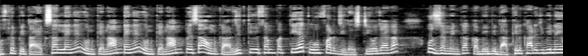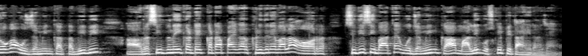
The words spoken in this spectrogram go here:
उस पर पिता एक्शन लेंगे, उनके नाम लेंगे, उनके नाम पैसा, उनका अर्जित की हुई संपत्ति है तो वो फर्जी रजिस्ट्री हो जाएगा। उस ज़मीन का कभी भी दाखिल खारिज भी नहीं होगा, उस ज़मीन का कभी भी रसीद नहीं कटे, कटा पाएगा खरीदने वाला, और सीधी सी बात है, वो ज़मीन का मालिक उसके पिता ही रह जाएँगे।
